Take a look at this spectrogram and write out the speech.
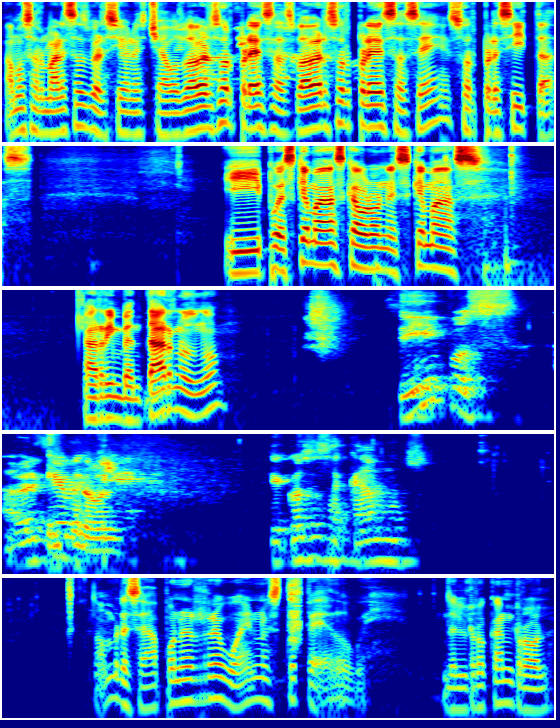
vamos a armar esas versiones, chavos. Va a haber sorpresas, va a haber sorpresas, ¿eh? Sorpresitas. Y pues, ¿qué más, cabrones? ¿Qué más? A reinventarnos, ¿no? Sí, pues, a ver qué, no. qué, qué cosas sacamos. No, hombre, se va a poner re bueno este pedo, güey. Del rock and roll.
